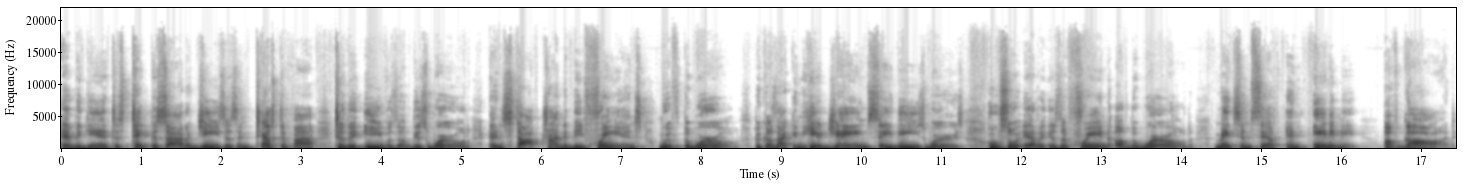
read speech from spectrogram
and begin to take the side of Jesus and testify to the evils of this world and stop trying to be friends with the world. Because I can hear James say these words Whosoever is a friend of the world makes himself an enemy of God.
